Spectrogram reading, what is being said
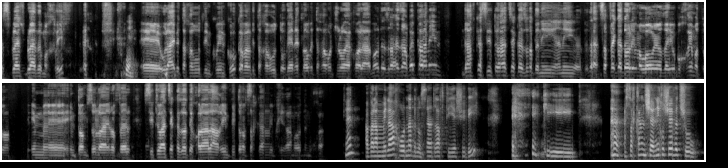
ספלאש uh, בלאד המחליף, כן. אה, אולי בתחרות עם קווין קוק, אבל בתחרות הוגנת, לא בתחרות שלא יכול לעמוד, אז, אז הרבה פעמים, דווקא סיטואציה כזאת, אני, אני, אתה יודע, ספק גדול אם הווריורס היו בוחרים אותו, אם, אה, אם תומסון לא היה נופל. סיטואציה כזאת יכולה להרים פתאום שחקן מבחירה מאוד נמוכה. כן, אבל המילה האחרונה בנושא הדראפט תהיה שלי, כי השחקן שאני חושבת שהוא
